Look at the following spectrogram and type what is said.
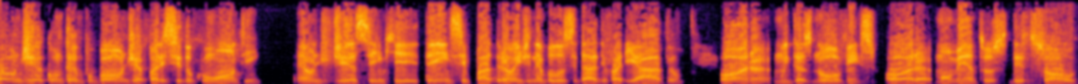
é um dia com tempo bom, um dia parecido com ontem. É um dia assim que tem esse padrão de nebulosidade variável. Ora, muitas nuvens, ora, momentos de sol.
